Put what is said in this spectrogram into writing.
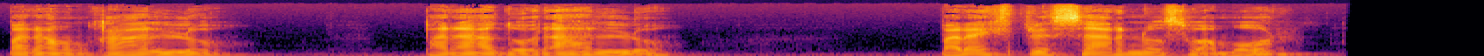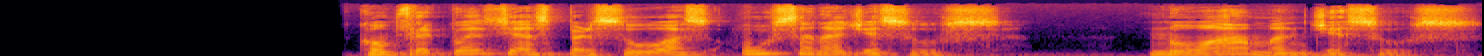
Para honrá-lo? Para adorá-lo? Para expressar nosso amor? Com frequência as pessoas usam a Jesus, não amam Jesus.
